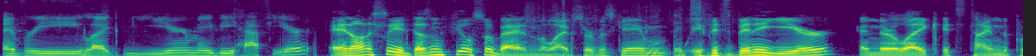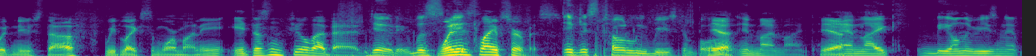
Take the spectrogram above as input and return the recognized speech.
every like year maybe half year And honestly, it doesn't feel so bad in the live service game. It's- if it's been a year and they're like, it's time to put new stuff, we'd like some more money, it doesn't feel that bad. dude it was When it, is live service? it was totally reasonable Yeah. in my mind Yeah. and like the only reason it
